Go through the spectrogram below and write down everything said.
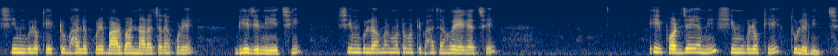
শিমগুলোকে একটু ভালো করে বারবার নাড়াচাড়া করে ভেজে নিয়েছি। শিমগুলো আমার মোটামুটি ভাজা হয়ে গেছে। এই পর্যায়ে আমি শিমগুলোকে তুলে নিচ্ছি।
